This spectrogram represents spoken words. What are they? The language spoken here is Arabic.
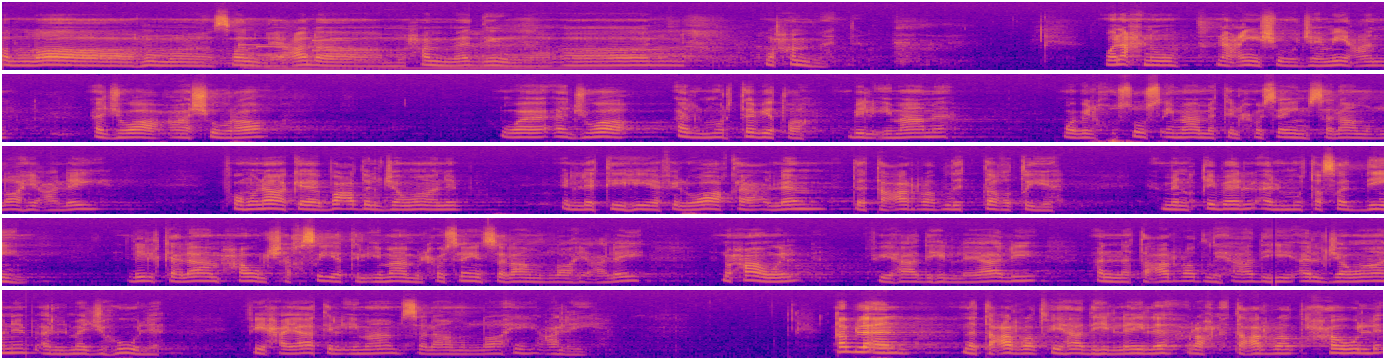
اللهم صل على محمد وآل محمد. ونحن نعيش جميعا أجواء عاشوراء وأجواء المرتبطة بالإمامة وبالخصوص إمامة الحسين سلام الله عليه. فهناك بعض الجوانب التي هي في الواقع لم تتعرض للتغطية. من قبل المتصدين للكلام حول شخصية الإمام الحسين سلام الله عليه نحاول في هذه الليالي أن نتعرض لهذه الجوانب المجهولة في حياة الإمام سلام الله عليه. قبل أن نتعرض في هذه الليلة راح نتعرض حول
